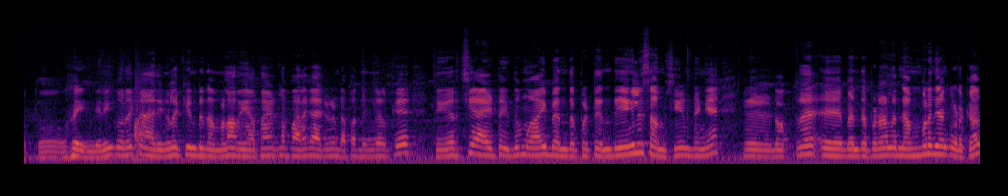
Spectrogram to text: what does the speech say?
അപ്പോൾ ഇങ്ങനെയും കുറേ കാര്യങ്ങളൊക്കെ ഉണ്ട്. നമ്മൾ അറിയാത്തതായിട്ടുള്ള പല കാര്യങ്ങളുണ്ട്. അപ്പോൾ നിങ്ങൾക്ക് തീർച്ചയായിട്ടും ഇതുമായി ബന്ധപ്പെട്ട് എന്തെങ്കിലും സംശയം ഉണ്ടെങ്കിൽ ഡോക്ടറെ ബന്ധപ്പെടാനുള്ള നമ്പർ ഞാൻ കൊടുക്കാം.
